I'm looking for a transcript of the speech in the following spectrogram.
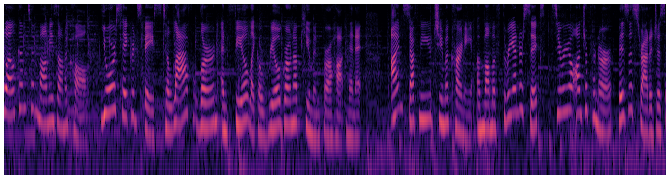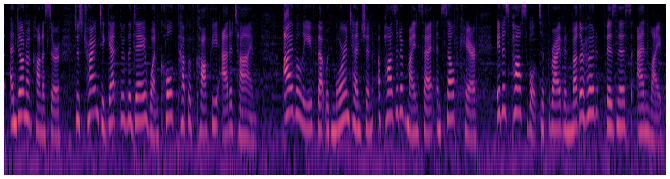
Welcome to Mommy's on a Call, your sacred space to laugh, learn, and feel like a real grown up human for a hot minute. I'm Stephanie Uchima Carney, a mom of three under six, serial entrepreneur, business strategist, and donut connoisseur, just trying to get through the day one cold cup of coffee at a time. I believe that with more intention, a positive mindset, and self care, it is possible to thrive in motherhood, business, and life.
